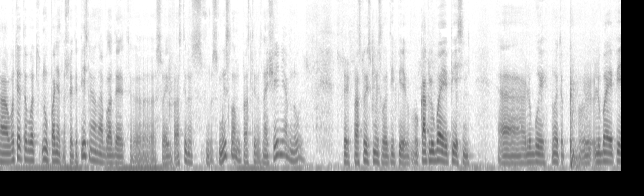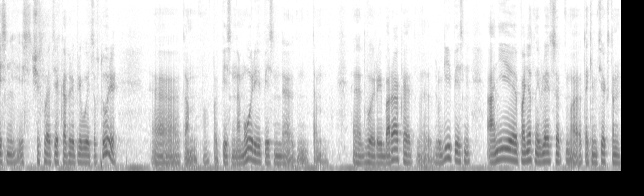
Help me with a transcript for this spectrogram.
А, вот это вот, ну, понятно, что эта песня, она обладает э, своим простым смыслом, простым значением. Ну, простой смысл этой песни, как любая песня, э, любой, ну, это любая песня из числа тех, которые приводятся в Торе, э, там, песня на море, песня, да, там, Двойра и Барака, другие песни, они, понятно, являются таким текстом,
